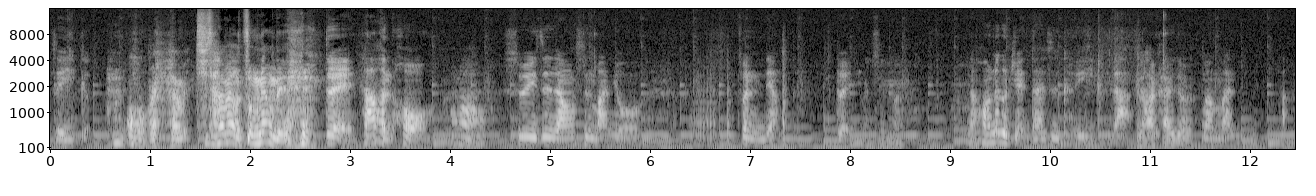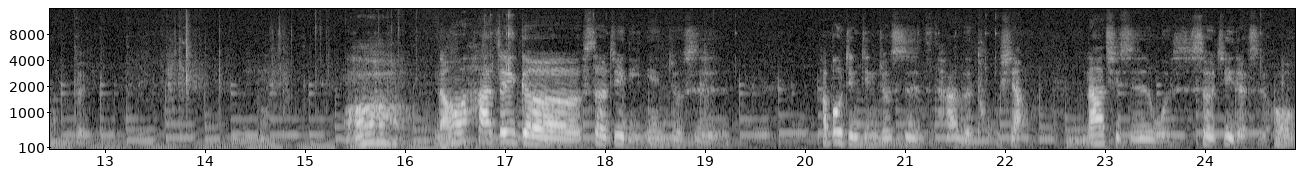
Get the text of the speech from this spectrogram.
这一个，哦，哎还没其实还蛮有重量的耶。对，它很厚，哇，所以这张是蛮有分量的，对。然后那个卷带是可以拉拉开的。慢慢拉，对。哦，然后它这个设计理念就是，它不仅仅就是它的图像，那其实我设计的时候，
